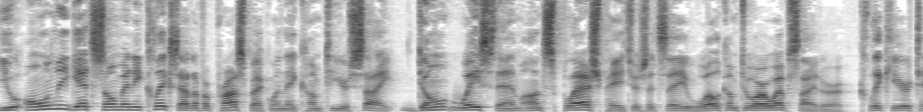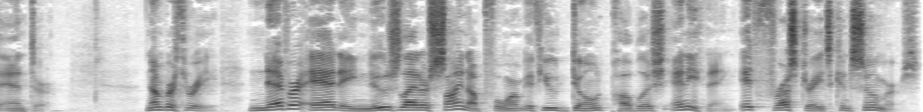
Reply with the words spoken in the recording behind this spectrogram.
You only get so many clicks out of a prospect when they come to your site. Don't waste them on splash pages that say, Welcome to our website or click here to enter. Number three, never add a newsletter sign up form if you don't publish anything. It frustrates consumers.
